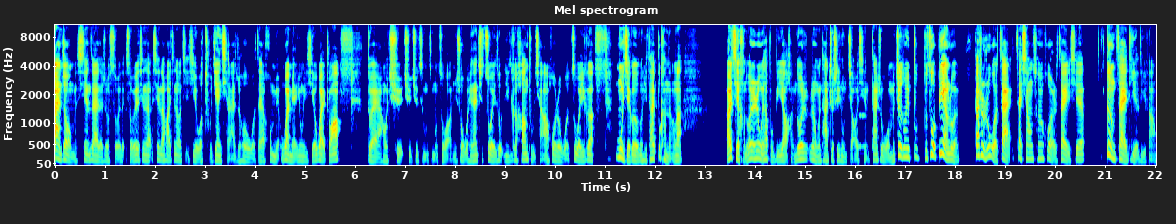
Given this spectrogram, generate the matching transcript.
按照我们现在的这种所谓的所谓的现在现代化建造体系，我土建起来之后，我在后面外面用一些外装，对，然后去去去怎么怎么做？你说我现在去做一做一个夯土墙，或者我做一个木结构的东西，它不可能了。而且很多人认为它不必要，很多人认为它这是一种矫情。但是我们这个东西不不做辩论。但是如果在在乡村或者在一些更在地的地方，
